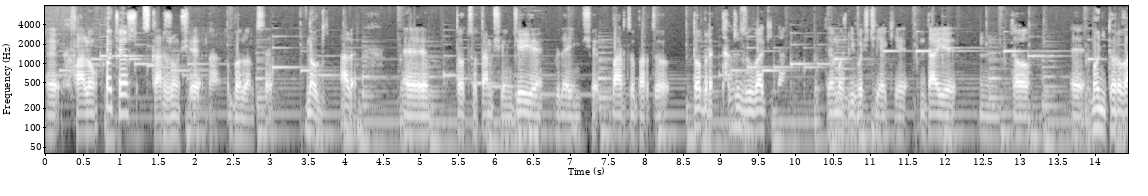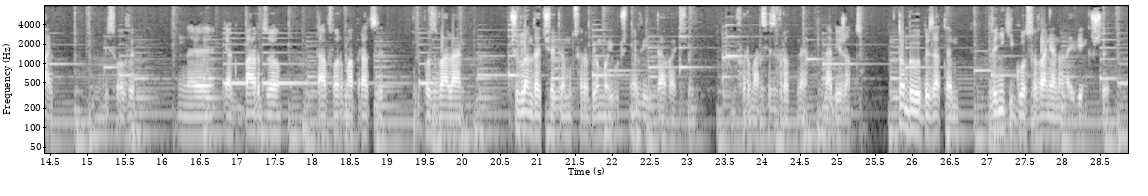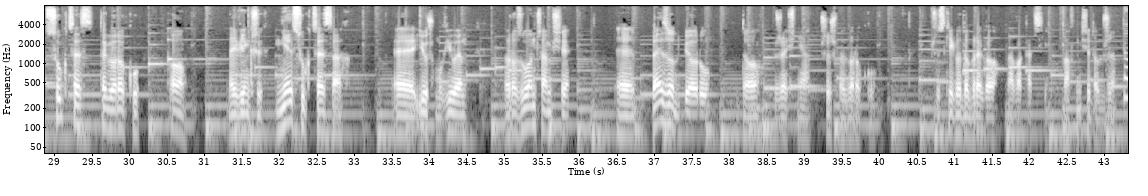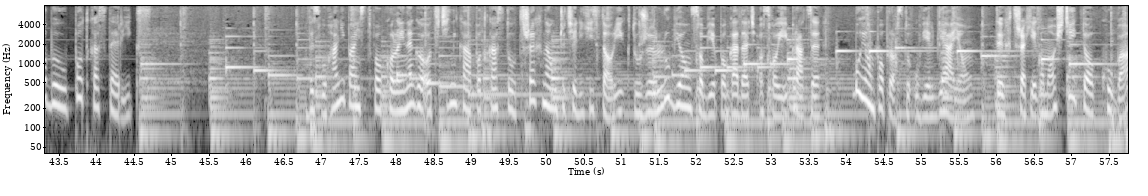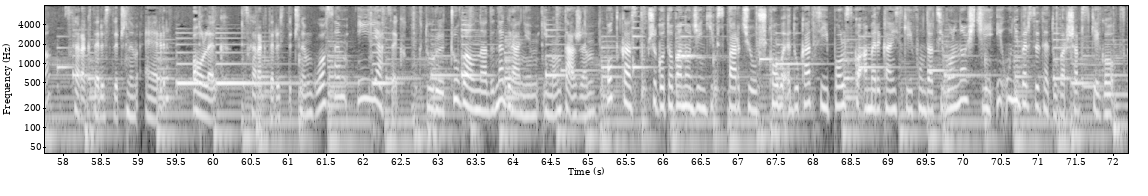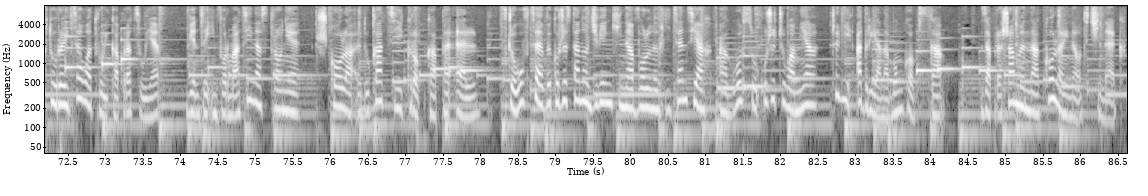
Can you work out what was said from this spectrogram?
e, chwalą, chociaż skarżą się na bolące nogi. Ale e, to, co tam się dzieje, wydaje mi się bardzo, bardzo dobre, także z uwagi na te możliwości, jakie daje mm, to e, monitorowanie wysłowy, jak bardzo ta forma pracy pozwala przyglądać się temu, co robią moi uczniowie i dawać im informacje zwrotne na bieżąco. To byłyby zatem wyniki głosowania na największy sukces tego roku. O największych niesukcesach e, już mówiłem. Rozłączam się e, bez odbioru do września przyszłego roku. Wszystkiego dobrego na wakacje. Bawmy się dobrze. To był Podcasterix. Wysłuchali Państwo kolejnego odcinka podcastu Trzech Nauczycieli Historii, którzy lubią sobie pogadać o swojej pracy bo ją po prostu uwielbiają. Tych trzech jegomości to Kuba z charakterystycznym R, Olek z charakterystycznym głosem i Jacek, który czuwał nad nagraniem i montażem. Podcast przygotowano dzięki wsparciu Szkoły Edukacji Polsko-Amerykańskiej Fundacji Wolności i Uniwersytetu Warszawskiego, w której cała trójka pracuje. Więcej informacji na stronie szkolaedukacji.pl. W czołówce wykorzystano dźwięki na wolnych licencjach, a głosu użyczyłam ja, czyli Adriana Bąkowska. Zapraszamy na kolejny odcinek.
